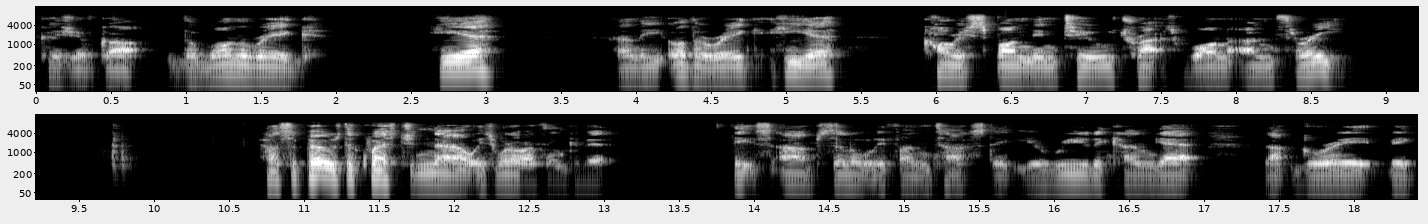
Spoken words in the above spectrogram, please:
because you've got the one rig here and the other rig here corresponding to tracks one and three. I suppose the question now is what do I think of it? It's absolutely fantastic. You really can get that great big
